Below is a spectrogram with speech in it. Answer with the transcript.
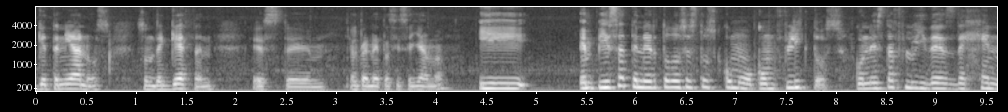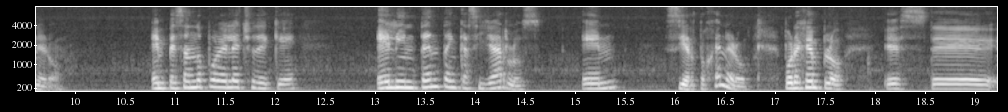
Getenianos, son de Gethen, este, el planeta así se llama, y empieza a tener todos estos como conflictos con esta fluidez de género, empezando por el hecho de que él intenta encasillarlos en cierto género. Por ejemplo, este,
